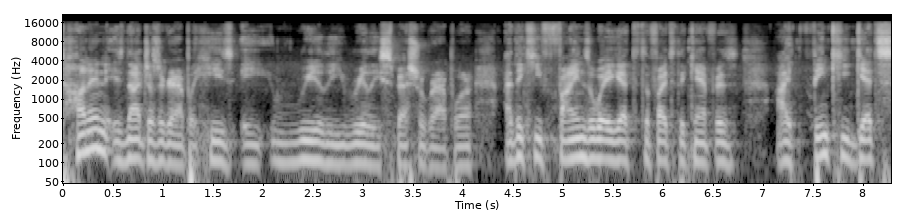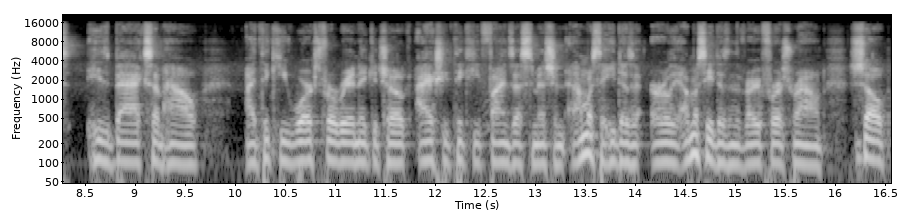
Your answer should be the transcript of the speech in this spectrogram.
Tonon is not just a grappler; he's a really, really special grappler. I think he finds a way to get to the fight to the canvas. I think he gets his back somehow. I think he works for a rear naked choke. I actually think he finds that submission. And I'm gonna say he does it early. I'm gonna say he does it in the very first round. So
